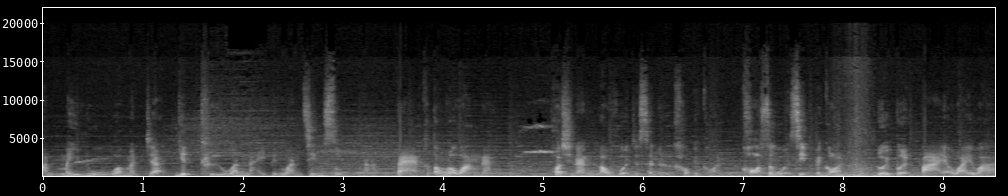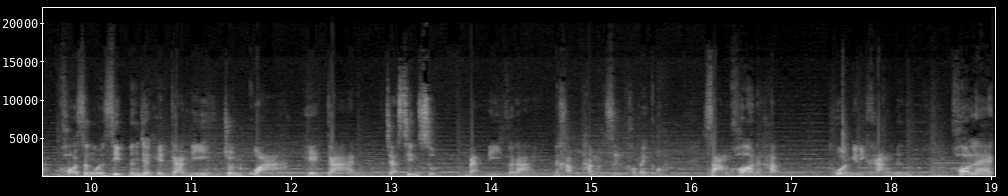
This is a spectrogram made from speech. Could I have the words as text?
มันไม่รู้ว่ามันจะยึดถือวันไหนเป็นวันสิ้นสุดนะครับแต่ก็ต้องระวังนะ เพราะฉะนั้นเราควรจะเสนอเข้าไปก่อน ขอสงวนสิทธิ์ไปก่อน โดยเปิดปลายเอาไว้ว่า ขอสงวนสิทธิ์เนื่องจากเหตุการณ์นี้จนกว่าเหตุการณ์จะสิ้นสุด แบบนี้ก็ได้นะครับทำหนังสือเข้าไปก่อน 3 ข้อนะครับ ทวนกันอีกครั้งหนึ่งข้อแรก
